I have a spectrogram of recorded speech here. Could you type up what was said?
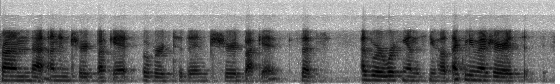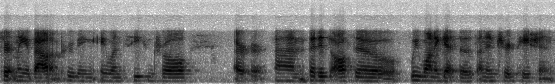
from that uninsured bucket over to the insured bucket? That's as we're working on this new health equity measure, it's, it's certainly about improving A1C control, or, um, but it's also we want to get those uninsured patients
